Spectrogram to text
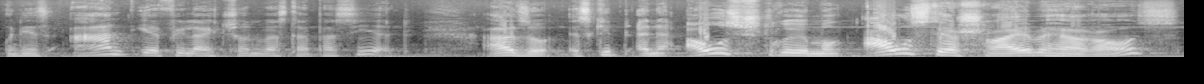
Und jetzt ahnt ihr vielleicht schon, was da passiert. Also, es gibt eine Ausströmung aus der Scheibe heraus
